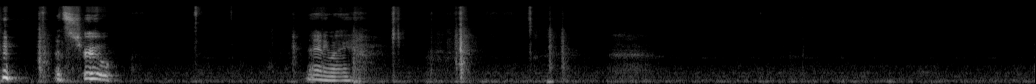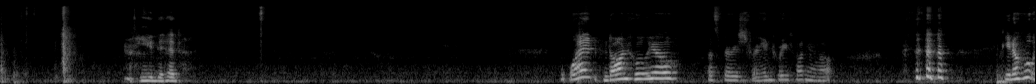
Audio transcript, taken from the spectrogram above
That's true. Anyway. You did. What? Don Julio? That's very strange. What are you talking about? you know who?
